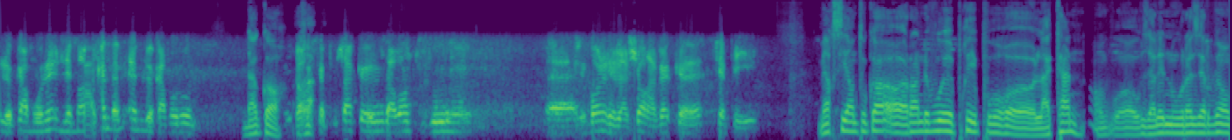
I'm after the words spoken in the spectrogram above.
le Camerounais, les Marocains même aiment le Cameroun. D'accord. Donc, c'est pour ça que nous avons toujours euh, de bonnes relations avec euh, ces pays. Merci en tout cas. Rendez-vous est pris pour euh, la canne. On va- vous allez nous réserver un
